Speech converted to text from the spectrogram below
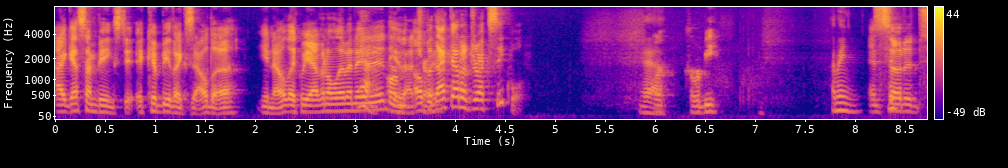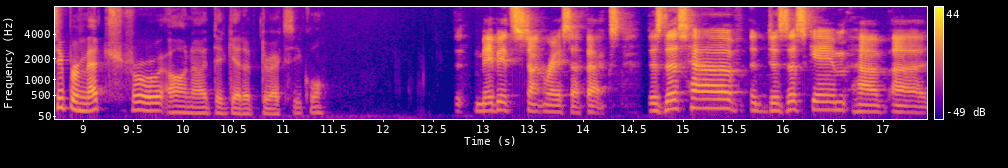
I guess I'm being. Stu- it could be like Zelda. You know, like we haven't eliminated. or you know- oh, but that got a direct sequel. yeah. Or Kirby. I mean, And Su- so did- Super Metro. Oh no, it did get a direct sequel. Maybe it's Stunt Race FX. Does this have? Does this game have uh,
